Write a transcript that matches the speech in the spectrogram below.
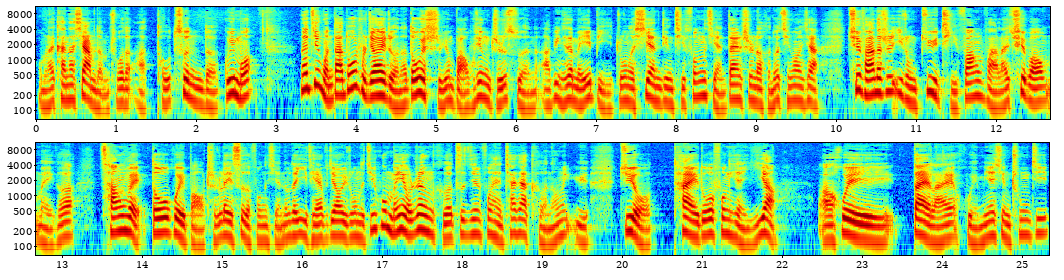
我们来看它下面怎么说的啊，头寸的规模。那尽管大多数交易者呢都会使用保护性止损啊，并且在每一笔中呢限定其风险，但是呢很多情况下缺乏的是一种具体方法来确保每个仓位都会保持类似的风险。那么在 ETF 交易中呢，几乎没有任何资金风险恰恰可能与具有太多风险一样啊，会带来毁灭性冲击。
